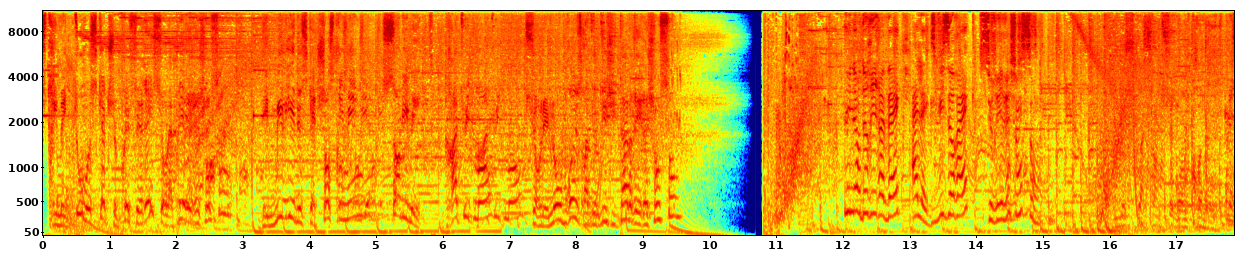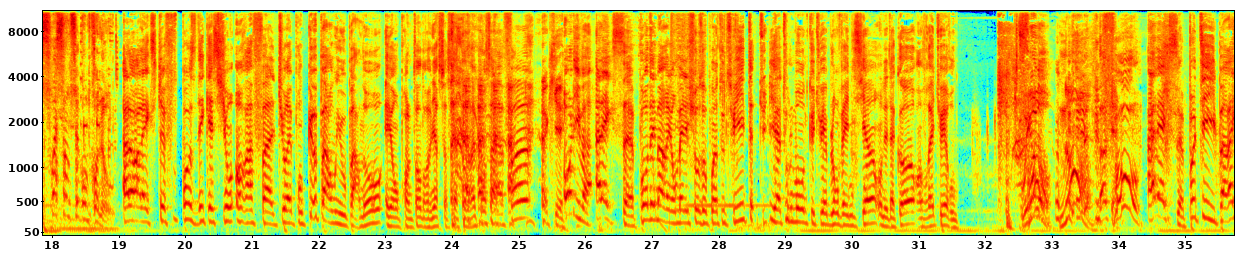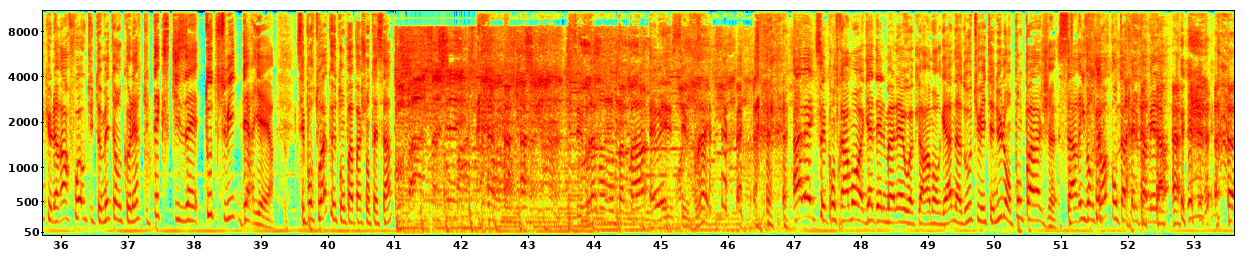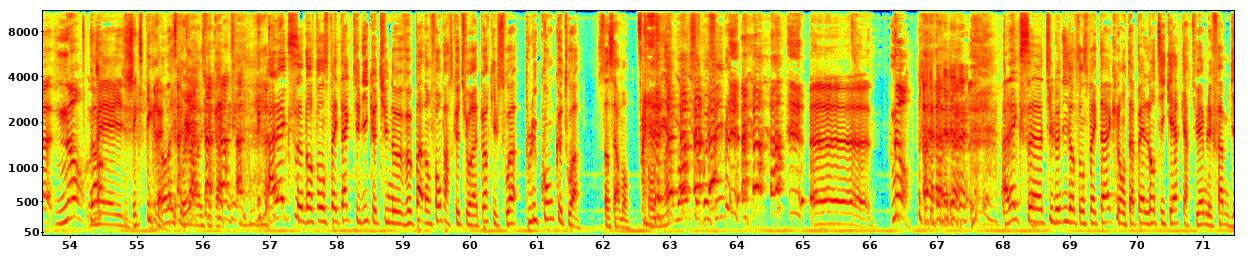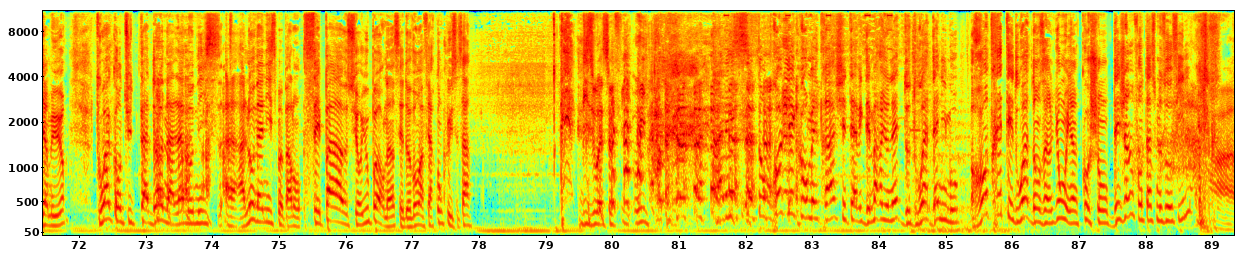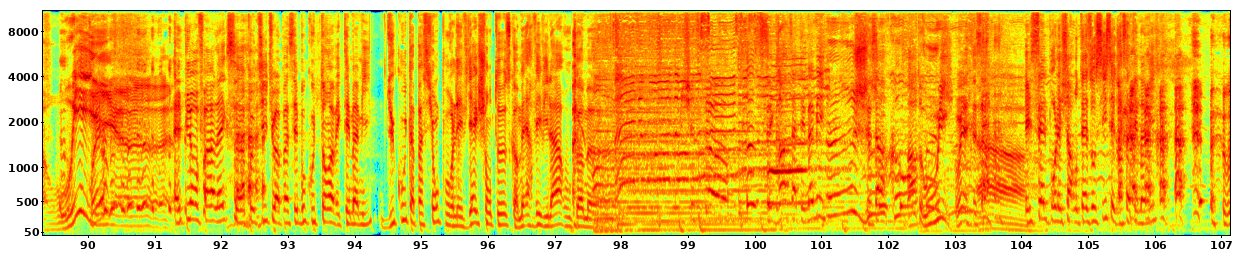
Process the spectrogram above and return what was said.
Streamez tous vos sketchs préférés sur la Rire et Chanson. Des milliers de sketchs en streaming, sans limite, gratuitement, gratuitement sur les nombreuses radios digitales Rire et Chanson. Une heure de rire avec Alex Visorek sur Rire et Chanson. Les 60 secondes chrono. Les 60 secondes chrono. Alors Alex, je te pose des questions en rafale. Tu réponds que par oui ou par non et on prend le temps de revenir sur certaines réponses à la fin. Ok. On y va. Alex, pour démarrer, on met les choses au point tout de suite. Tu dis à tout le monde que tu es blond vénitien. On est d'accord En vrai, tu es roux. Oui ou non? Non Ok. Alex, petit, il paraît que les rares fois où tu te mettais en colère, tu t'exquisais tout de suite derrière. C'est pour toi que ton papa chantait ça? C'est vraiment mon papa Eh et c'est vrai. Alex, contrairement à Gad Elmaleh ou à Clara Morgan, ado, tu étais nul en pompage. Ça arrive encore qu'on t'appelle Pamela Euh, non, Non. mais j'expliquerai. Alex, dans ton spectacle, tu dis que tu ne veux pas d'enfant parce que tu aurais peur qu'il soit plus con que toi. Sincèrement. Vraiment que c'est possible Euh, non Alex, euh, tu le dis dans ton spectacle, on t'appelle l'antiquaire car tu aimes les femmes bien mûres. Toi, quand tu t'adonnes à l'onanisme, pardon, c'est pas euh, sur YouPorn, hein, c'est devant affaire conclue, c'est ça? Bisous à Sophie, oui. Alex, ton premier court-métrage, c'était avec des marionnettes de doigts d'animaux. Rentrer tes doigts dans un lion et un cochon, déjà un fantasme zoophile? Ah, oui, euh, Et puis enfin, Alex, petit, tu as passé beaucoup de temps avec tes mamies. Du coup, ta passion pour les vieilles chanteuses comme Hervé Villard ou comme... euh, C'est grâce à tes mamies C'est ça Hein Oui, Oui, c'est ça. Et celle pour les charentaises aussi, c'est grâce à tes mamies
